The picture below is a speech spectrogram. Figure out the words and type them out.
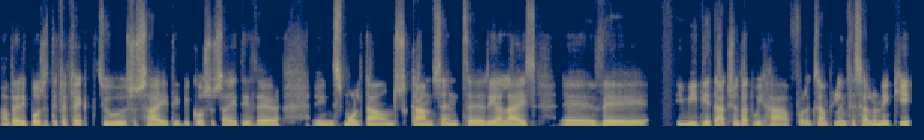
a very positive effect to society because society there in small towns comes and uh, realize uh, the immediate action that we have. For example, in Thessaloniki,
